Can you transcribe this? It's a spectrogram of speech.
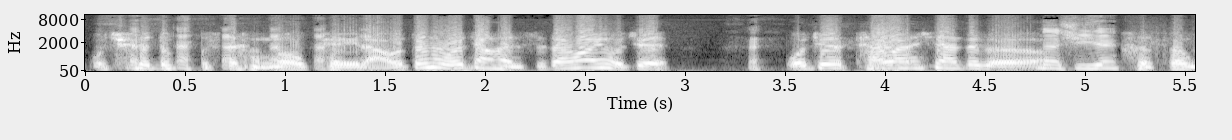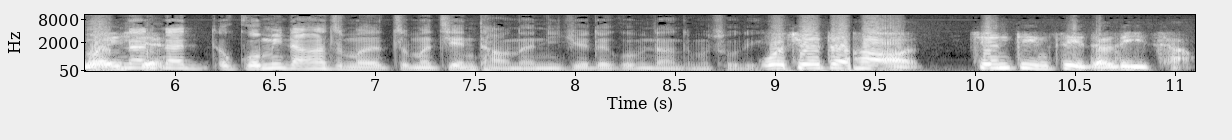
我觉得都不是很 OK 啦。我真的我讲很实在话，因为我觉得我觉得台湾现在这个 那徐先很很危险。那那国民党要怎么怎么检讨呢？你觉得国民党怎么处理？我觉得哈，坚定自己的立场，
